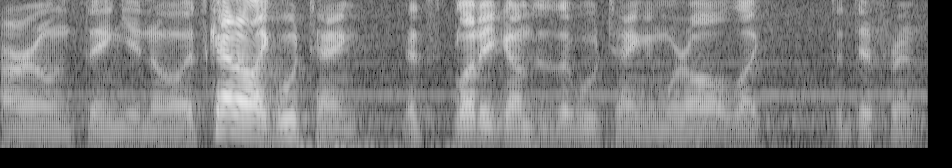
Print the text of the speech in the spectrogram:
our own thing, you know. It's kind of like Wu Tang. It's Bloody Gums is a Wu Tang, and we're all like the different.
